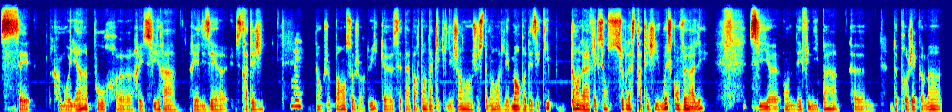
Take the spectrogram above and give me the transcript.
c'est un moyen pour euh, réussir à réaliser une stratégie. Donc, je pense aujourd'hui que c'est important d'impliquer les gens, justement, les membres des équipes, dans la réflexion sur la stratégie. Où est-ce qu'on veut aller si on ne définit pas de projet commun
